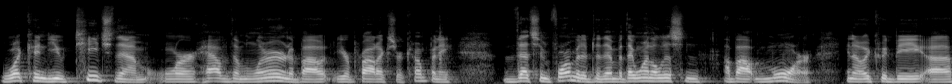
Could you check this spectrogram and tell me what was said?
What can you teach them or have them learn about your products or company that's informative to them, but they want to listen about more. You know, it could be uh,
